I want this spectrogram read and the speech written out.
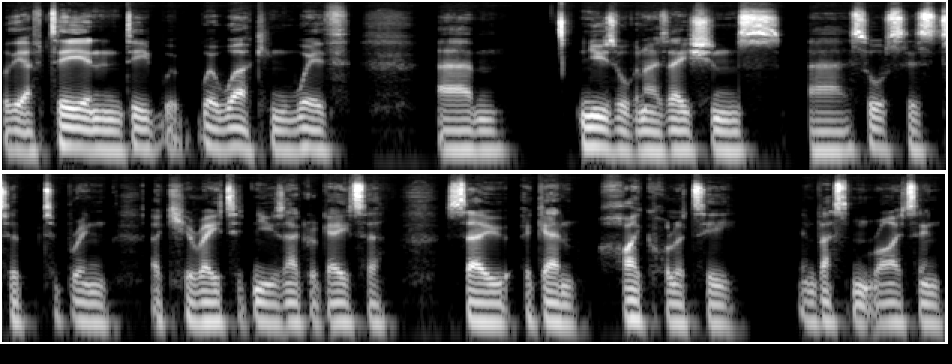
or the FT, and indeed we're, we're working with um, news organisations, uh, sources to to bring a curated news aggregator. So again, high quality investment writing,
